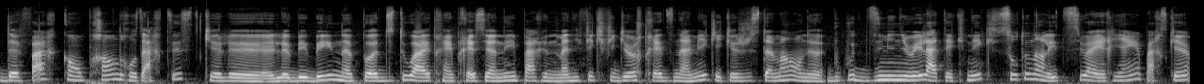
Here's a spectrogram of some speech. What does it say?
de faire comprendre aux artistes que le, le bébé n'a pas du tout à être impressionné par une magnifique figure très dynamique et que justement, on a beaucoup diminué la technique, surtout dans les tissus aériens, parce que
